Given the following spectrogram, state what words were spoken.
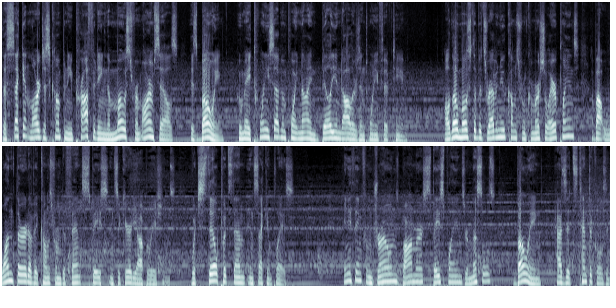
The second largest company profiting the most from arms sales is Boeing, who made $27.9 billion in 2015. Although most of its revenue comes from commercial airplanes, about one third of it comes from defense, space, and security operations, which still puts them in second place. Anything from drones, bombers, space planes, or missiles, Boeing has its tentacles in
